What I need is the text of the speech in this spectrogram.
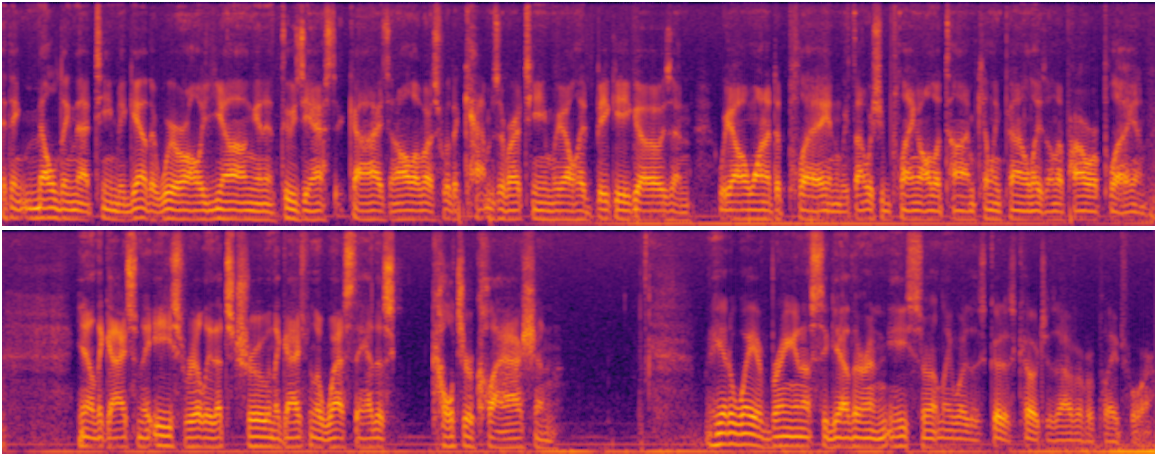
I think, melding that team together. We were all young and enthusiastic guys, and all of us were the captains of our team. We all had big egos, and we all wanted to play, and we thought we should be playing all the time, killing penalties on the power play. and you know, the guys from the East, really, that's true, and the guys from the West, they had this culture clash. And He had a way of bringing us together, and he certainly was as good as coach as I've ever played for.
